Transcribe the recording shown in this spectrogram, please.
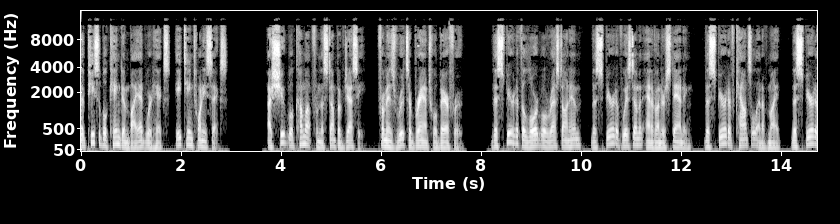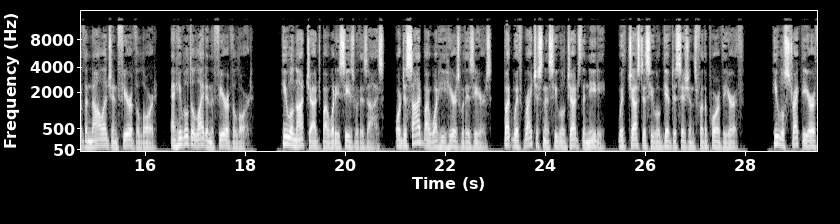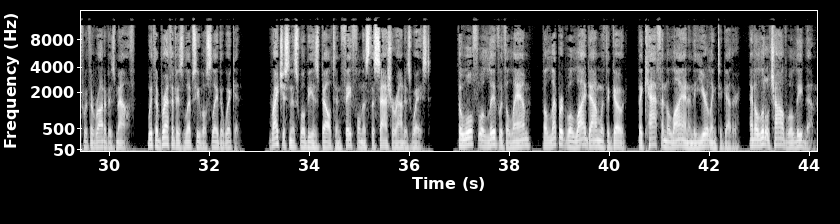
The Peaceable Kingdom by Edward Hicks, 1826. A shoot will come up from the stump of Jesse, from his roots a branch will bear fruit. The Spirit of the Lord will rest on him, the Spirit of wisdom and of understanding, the Spirit of counsel and of might, the Spirit of the knowledge and fear of the Lord, and he will delight in the fear of the Lord. He will not judge by what he sees with his eyes, or decide by what he hears with his ears, but with righteousness he will judge the needy, with justice he will give decisions for the poor of the earth. He will strike the earth with the rod of his mouth, with the breath of his lips he will slay the wicked. Righteousness will be his belt and faithfulness the sash around his waist. The wolf will live with the lamb, the leopard will lie down with the goat, the calf and the lion and the yearling together, and a little child will lead them.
